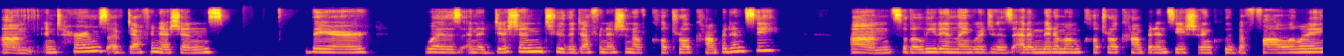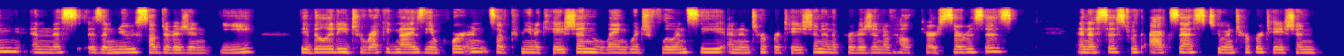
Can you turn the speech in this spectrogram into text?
Um, in terms of definitions, there was an addition to the definition of cultural competency. Um, so the lead in language is at a minimum, cultural competency should include the following, and this is a new subdivision E, the ability to recognize the importance of communication, language fluency, and interpretation in the provision of healthcare services, and assist with access to interpretation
